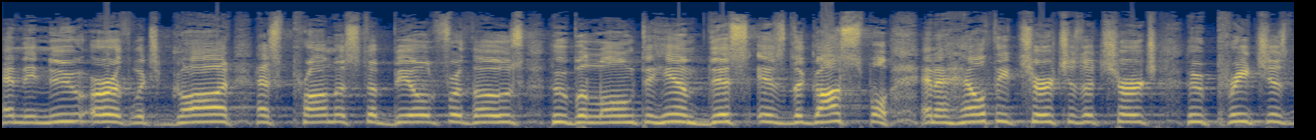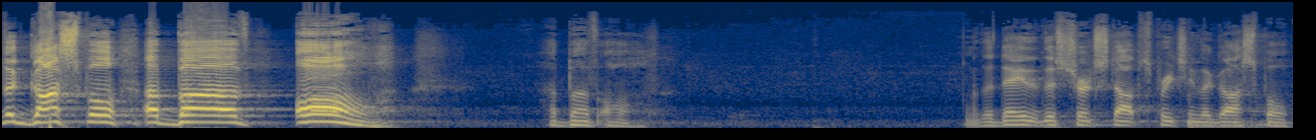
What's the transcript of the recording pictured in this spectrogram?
and the new earth which God has promised to build for those who belong to Him. This is the gospel. And a healthy church is a church who preaches the gospel above all. Above all. The day that this church stops preaching the gospel,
